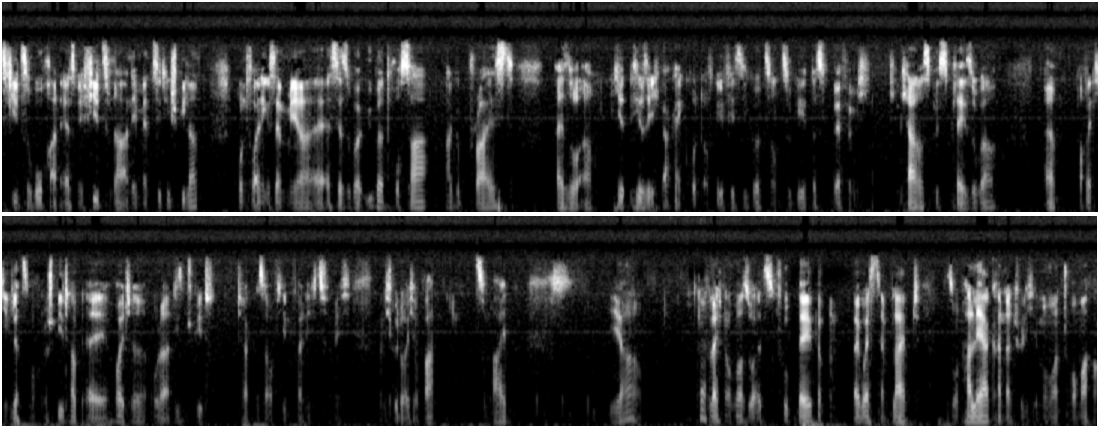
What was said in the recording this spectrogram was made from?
viel zu hoch an. Er ist mir viel zu nah an den Man City Spielern. Und vor allen Dingen ist er mir, er ist ja sogar über Trossard gepriced. Also ähm, hier, hier sehe ich gar keinen Grund auf GFC Sigurdsson zu gehen. Das wäre für mich ein klares Missplay sogar. Ähm, auch wenn ich ihn die letzten Wochen gespielt habe, äh, heute oder an diesem Spieltag ist er auf jeden Fall nichts für mich. Und ich würde euch auch raten, ihn zu meiden. Ja. Okay. Vielleicht noch mal so als Tourplay, wenn man bei West Ham bleibt. So ein Haller kann natürlich immer mal ein Tor machen.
